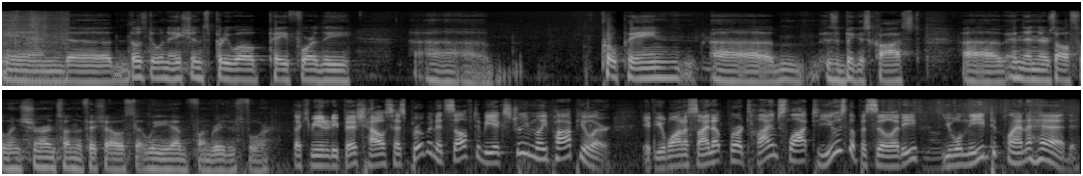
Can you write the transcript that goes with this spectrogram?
and uh, those donations pretty well pay for the uh, propane uh, is the biggest cost. Uh, and then there's also insurance on the fish house that we have fundraisers for. The Community Fish House has proven itself to be extremely popular. If you want to sign up for a time slot to use the facility, you will need to plan ahead.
